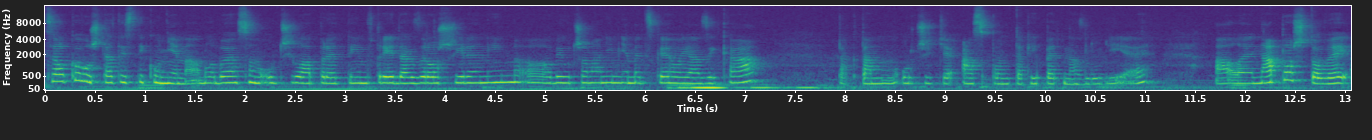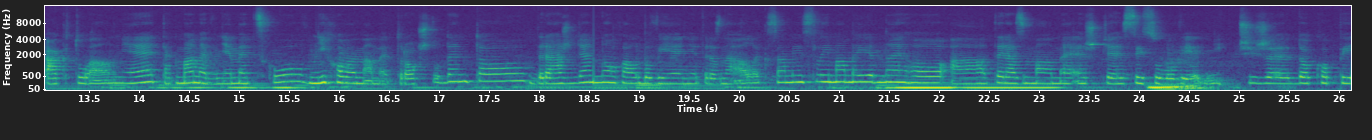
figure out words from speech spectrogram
Celkovú štatistiku nemám, lebo ja som učila predtým v triedach s rozšíreným e, vyučovaním nemeckého jazyka, tak tam určite aspoň takých 15 ľudí je ale na poštovej aktuálne, tak máme v Nemecku, v Mnichove máme troch študentov, v Dražďanoch alebo v Viene, teraz na Alexa myslím máme jedného a teraz máme ešte Sisu vo Viedni. Čiže dokopy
